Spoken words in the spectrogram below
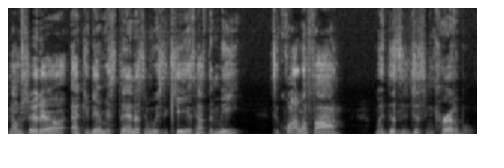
And I'm sure there are academic standards in which the kids have to meet to qualify, but this is just incredible.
